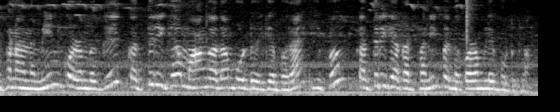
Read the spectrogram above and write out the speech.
இப்போ நான் அந்த மீன் குழம்புக்கு கத்திரிக்காய் மாங்காய் தான் போட்டு வைக்க போகிறேன் இப்போ கத்திரிக்காய் கட் பண்ணி இப்போ இந்த குழம்புலேயே போட்டுக்கலாம்.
